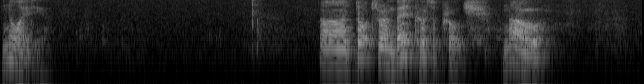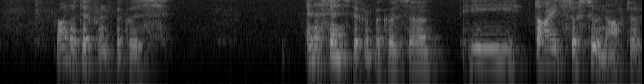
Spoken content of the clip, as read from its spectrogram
No idea. Uh, Dr. Ambedkar's approach. Now, rather different because, in a sense, different because uh, he died so soon after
